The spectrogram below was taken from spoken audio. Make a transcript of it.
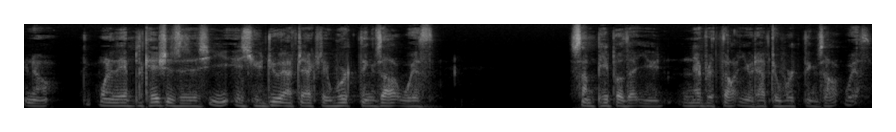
You know, one of the implications is, is you do have to actually work things out with some people that you never thought you'd have to work things out with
